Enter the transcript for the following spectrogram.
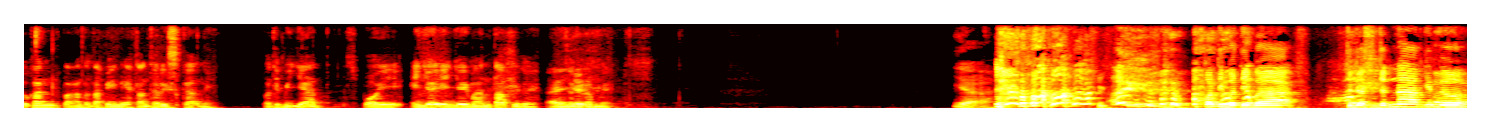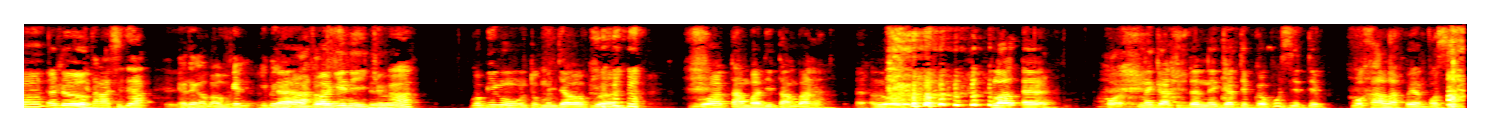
lu kan pelanggan tetap ini Tante Rizka nih, pati pijat, spoy enjoy enjoy mantap gitu ya. Instagramnya. Iya. Kok tiba-tiba jeda sejenak gitu. Aduh. Kita kasih jak, ya udah gak apa mungkin ibu Nah, gua gini, cuy. Hah? Gua bingung untuk menjawab gua. gua tambah ditambah eh, lu plus eh po- negatif dan negatif gua positif. Gua kalah yang positif.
